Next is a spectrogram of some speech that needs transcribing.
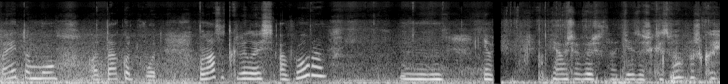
Поэтому вот так вот вот. У нас открылась Аврора. М, Я, я вже вийшла от дедушки з бабушкою.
